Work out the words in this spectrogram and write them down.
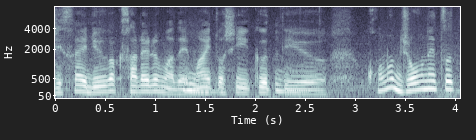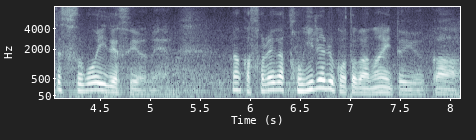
実際留学されるまでうん。毎年行くっていう、この情熱ってすごいですよね。なんかそれが途切れることがないというか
